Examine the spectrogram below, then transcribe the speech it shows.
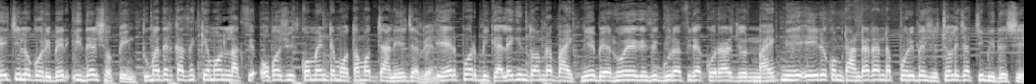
এই ছিল গরিবের ঈদের শপিং তোমাদের কাছে কেমন লাগছে অবশ্যই কমেন্টে মতামত জানিয়ে যাবে এরপর বিকালে কিন্তু আমরা বাইক নিয়ে বের হয়ে গেছি ঘোরাফেরা করার জন্য। বাইক নিয়ে এইরকম ঠান্ডা ঠান্ডা পরিবেশে চলে যাচ্ছি বিদেশে।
